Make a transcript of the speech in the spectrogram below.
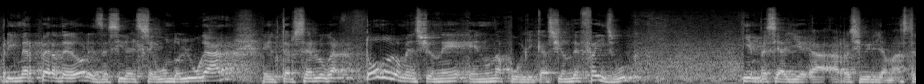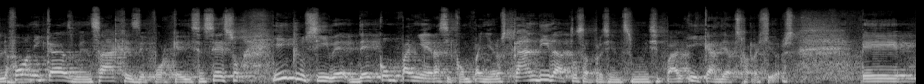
primer perdedor, es decir, el segundo lugar, el tercer lugar, todo lo mencioné en una publicación de Facebook y empecé a recibir llamadas telefónicas, mensajes de por qué dices eso, inclusive de compañeras y compañeros candidatos a presidentes municipal y candidatos a regidores. Eh,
